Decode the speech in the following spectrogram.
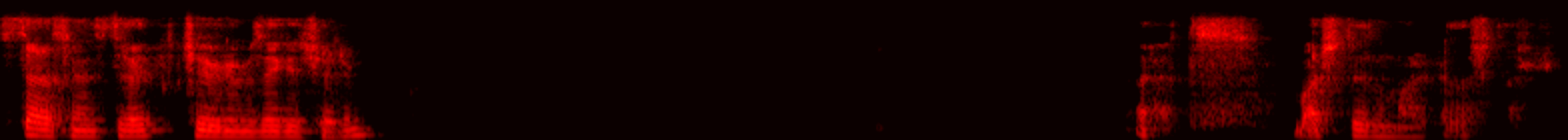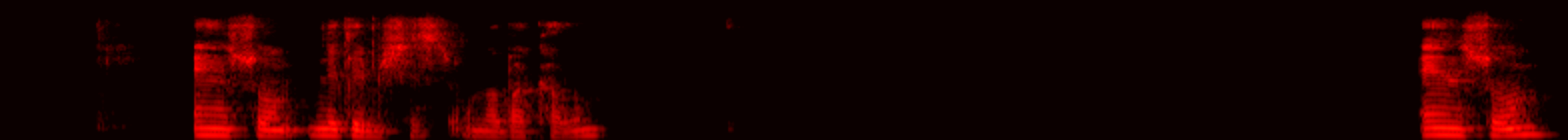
İsterseniz direkt çevirimize geçelim. Evet, başlayalım arkadaşlar. En son ne demişiz ona bakalım. En son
